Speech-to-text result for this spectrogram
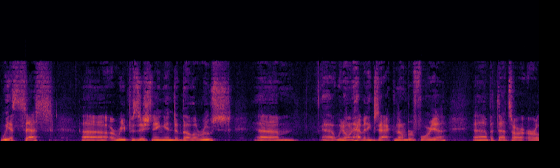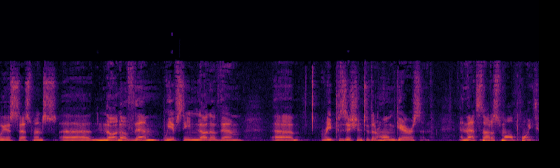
we assess uh, are repositioning into Belarus. Um, uh, we don't have an exact number for you, uh, but that's our early assessments. Uh, none of them, we have seen none of them uh, reposition to their home garrison. And that's not a small point.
